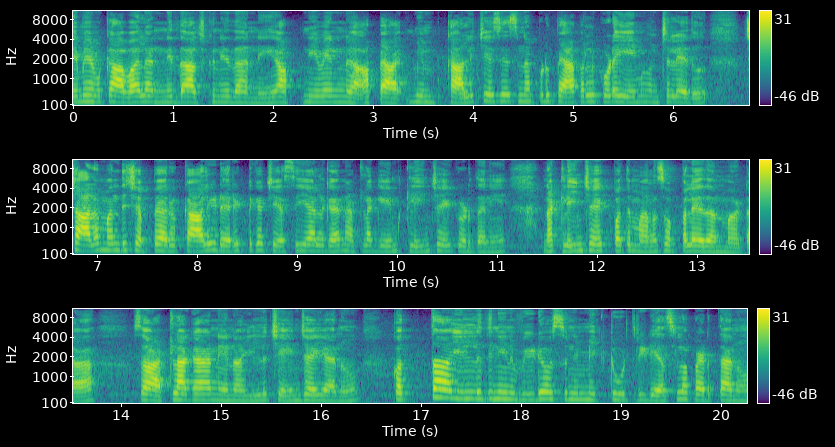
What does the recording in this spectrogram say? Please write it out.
ఏమేమి కావాలి అన్నీ దాచుకునేదాన్ని. అప్ ఈవెన్ ఆ ప్యా మేము ఖాళీ చేసేసినప్పుడు పేపర్లు కూడా ఏమి ఉంచలేదు. చాలామంది చెప్పారు ఖాళీ డైరెక్ట్గా చేసేయాలి కానీ అట్లా గేమ్ క్లీన్ చేయకూడదని. నాకు క్లీన్ చేయకపోతే మనసు ఒప్పలేదన్నమాట. సో అట్లాగా నేను ఆ ఇల్లు చేంజ్ అయ్యాను. కొత్త ఇల్లుది నేను వీడియోస్ని మీకు టూ త్రీ డేస్లో పెడతాను.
